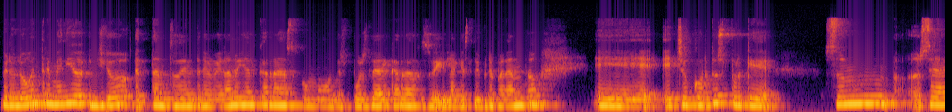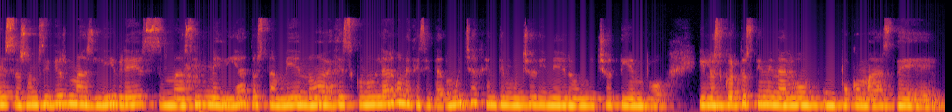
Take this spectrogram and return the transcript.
pero luego entre medio, yo, tanto de entre verano y Alcarrás como después de Alcarrás y la que estoy preparando, eh, he hecho cortos porque son, o sea, eso, son sitios más libres, más inmediatos también, ¿no? A veces con un largo necesitas mucha gente, mucho dinero, mucho tiempo, y los cortos tienen algo un poco más de,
